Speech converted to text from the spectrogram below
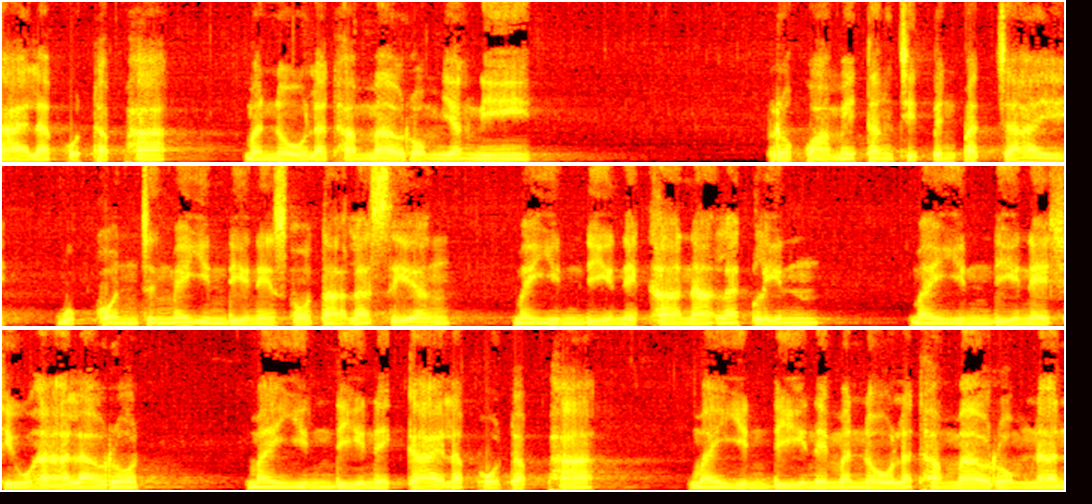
กายและผลทพะ มโนและธรรมารมอย่างนี้ เพราะความไม่ตั้งจิตเป็นปัจจัย บุคคลจึงไม่ยินดีในโสตะและเสียง ไม่ยินดีในคานะและกลิ่น ไม่ยินดีในชิวหาแล้วรส ไม่ยินดีในกายและโผฏฐะไม่ยินดีในมโนและธรรมารมนั้น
